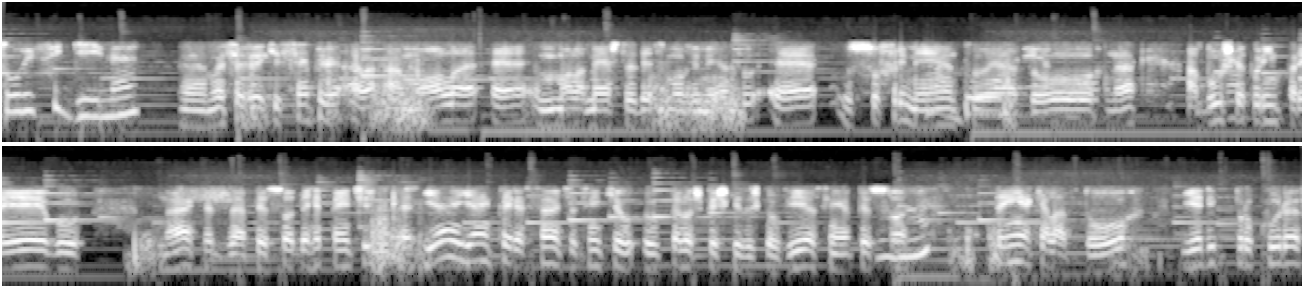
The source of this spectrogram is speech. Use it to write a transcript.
tudo e seguir, né? É, mas você vê que sempre a, a mola é mola mestra desse movimento é o sofrimento, é a dor, né? A busca por emprego, né? Quer dizer, a pessoa de repente e é, e é interessante assim que eu, pelas pesquisas que eu vi, assim a pessoa uhum. tem aquela dor e ele procura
